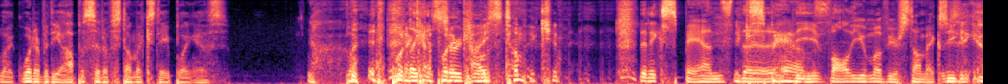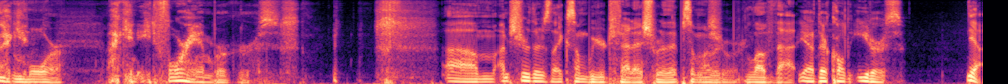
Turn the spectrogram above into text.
like whatever the opposite of stomach stapling is. Like, put a, Like a put a cow's stomach in. That expands the the volume of your stomach, so you can like, eat can- more. I can eat four hamburgers. Um, I'm sure there's like some weird fetish where that someone Sure. would love that. Yeah, they're called eaters. Yeah.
